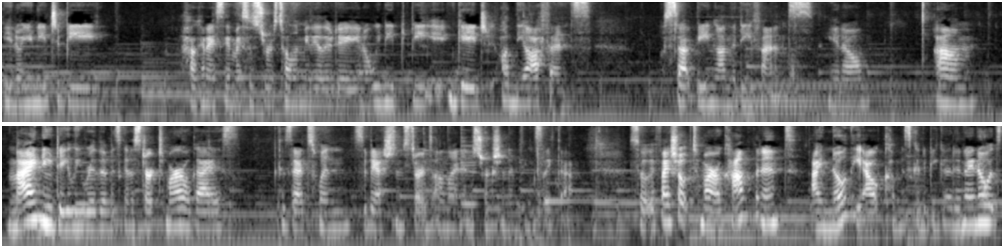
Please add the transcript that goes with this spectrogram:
You know, you need to be, how can I say, my sister was telling me the other day, you know, we need to be engaged on the offense, stop being on the defense, you know. Um, my new daily rhythm is going to start tomorrow, guys, because that's when Sebastian starts online instruction and things like that. So if I show up tomorrow confident, I know the outcome is going to be good. And I know it's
